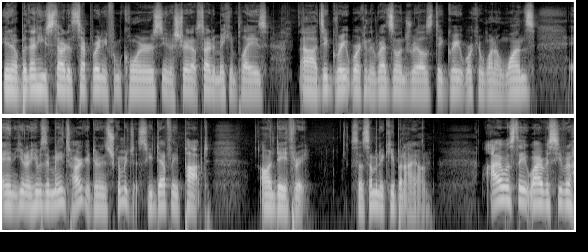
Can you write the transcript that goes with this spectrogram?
you know, but then he started separating from corners, you know, straight up started making plays. Uh, did great work in the red zone drills. Did great work in one on ones, and you know he was a main target during scrimmages. He definitely popped on day three, so something to keep an eye on. Iowa State wide receiver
